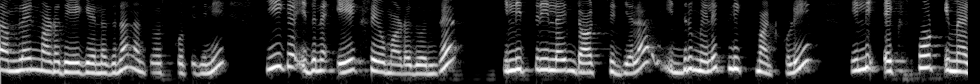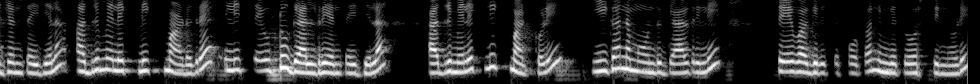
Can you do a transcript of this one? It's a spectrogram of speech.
ತಮ್ಲೈನ್ ಮಾಡೋದು ಹೇಗೆ ಅನ್ನೋದನ್ನ ನಾನು ತೋರಿಸ್ಕೊಟ್ಟಿದ್ದೀನಿ ಈಗ ಇದನ್ನ ಹೇಗೆ ಸೇವ್ ಮಾಡೋದು ಅಂದರೆ ಇಲ್ಲಿ ತ್ರೀ ಲೈನ್ ಡಾಟ್ಸ್ ಇದೆಯಲ್ಲ, ಇದ್ರ ಮೇಲೆ ಕ್ಲಿಕ್ ಮಾಡ್ಕೊಳ್ಳಿ. ಇಲ್ಲಿ ಎಕ್ಸ್ಪೋರ್ಟ್ ಇಮೇಜ್ ಅಂತ ಇದೆಯಲ್ಲ, ಅದ್ರ ಮೇಲೆ ಕ್ಲಿಕ್ ಮಾಡಿದ್ರೆ ಇಲ್ಲಿ ಸೇವ್ ಟು ಗ್ಯಾಲರಿ ಅಂತ ಇದೆಯಲ್ಲ ಅದ್ರ ಮೇಲೆ ಕ್ಲಿಕ್ ಮಾಡ್ಕೊಳ್ಳಿ. ಈಗ ನಮ್ಮ ಒಂದು ಗ್ಯಾಲರಿಲಿ ಸೇವ್ ಆಗಿರುತ್ತೆ ಫೋಟೋ ನಿಮಗೆ ತೋರಿಸ್ತೀನಿ ನೋಡಿ.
